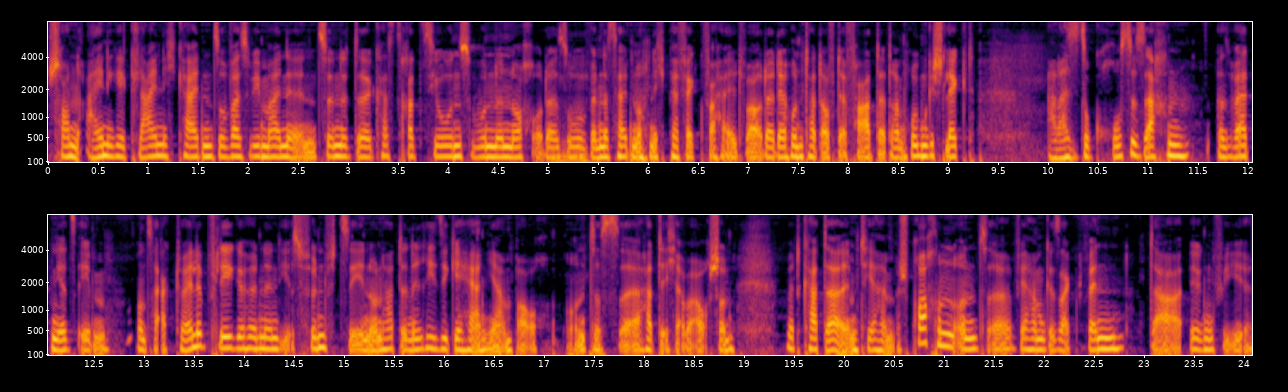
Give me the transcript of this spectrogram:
schon einige Kleinigkeiten, sowas wie meine entzündete Kastrationswunde noch oder so, mhm. wenn das halt noch nicht perfekt verheilt war oder der Hund hat auf der Fahrt da dran rumgeschleckt. Aber so große Sachen, also wir hatten jetzt eben unsere aktuelle Pflegehündin, die ist 15 und hatte eine riesige Hernie am Bauch. Und das äh, hatte ich aber auch schon mit Katha im Tierheim besprochen und äh, wir haben gesagt, wenn da irgendwie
